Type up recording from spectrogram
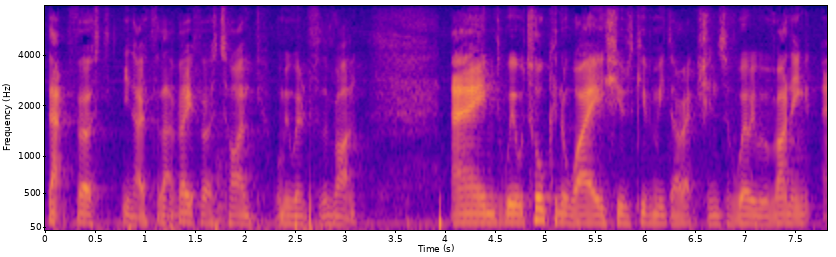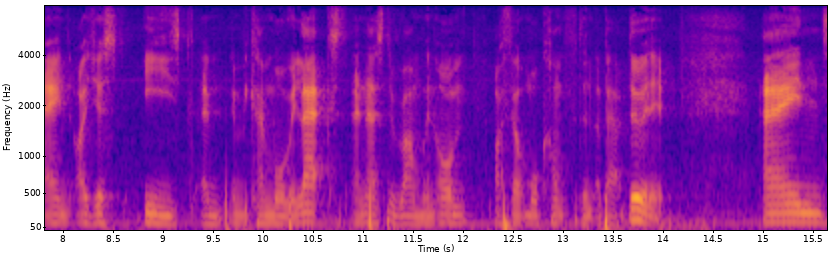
that first, you know, for that very first time when we went for the run. And we were talking away. She was giving me directions of where we were running, and I just eased and, and became more relaxed. And as the run went on, I felt more confident about doing it. And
